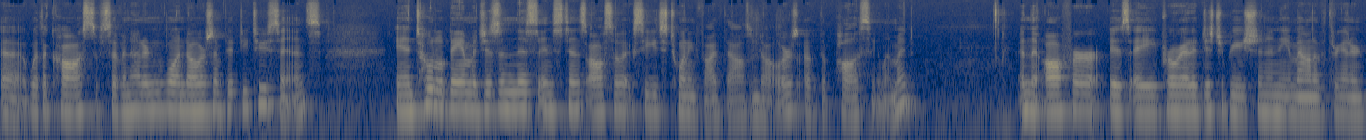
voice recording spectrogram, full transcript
uh, with a cost of seven hundred and total damages in this instance also exceeds twenty-five thousand dollars of the policy limit. And the offer is a prorated distribution in the amount of three hundred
